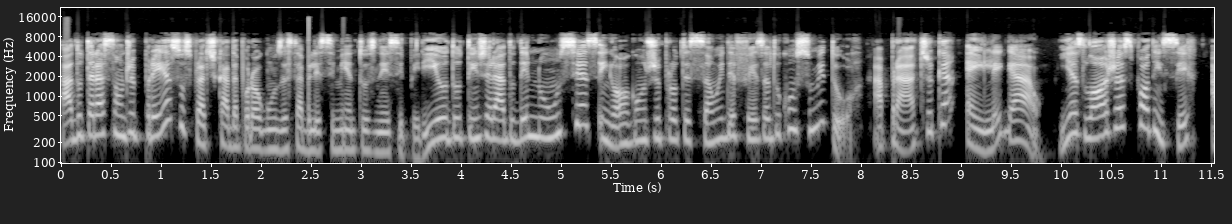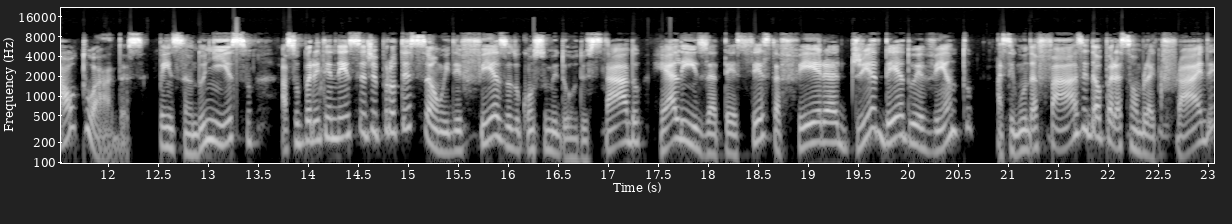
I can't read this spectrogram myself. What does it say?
A adulteração de preços praticada por alguns estabelecimentos nesse período tem gerado denúncias em órgãos de proteção e defesa do consumidor. A prática é ilegal e as lojas podem ser autuadas. Pensando nisso, a Superintendência de Proteção e Defesa do Consumidor do Estado realiza até sexta-feira, dia D do evento, a segunda fase da Operação Black Friday,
